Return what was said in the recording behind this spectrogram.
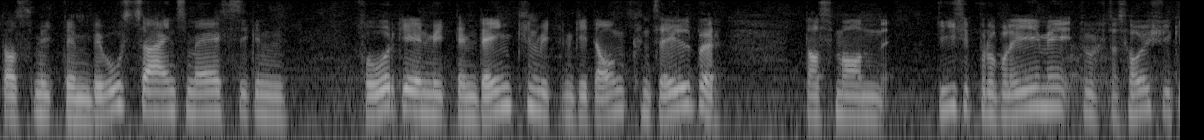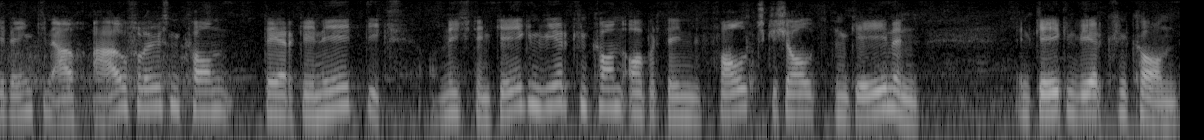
dass mit dem bewusstseinsmäßigen Vorgehen, mit dem Denken, mit dem Gedanken selber, dass man diese Probleme durch das häufige Denken auch auflösen kann, der Genetik nicht entgegenwirken kann, aber den falsch geschalteten Genen entgegenwirken kann.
